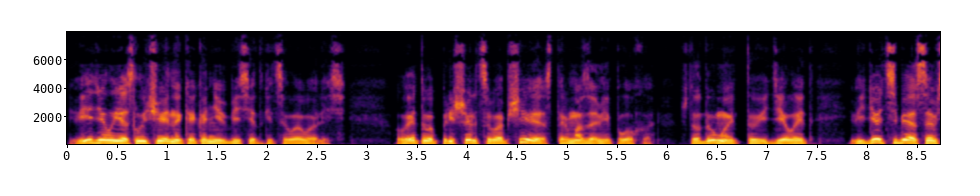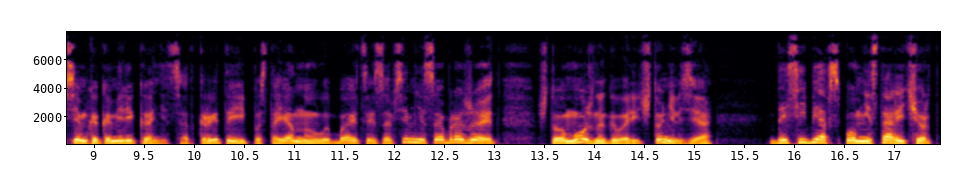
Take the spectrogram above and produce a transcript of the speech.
Видел я случайно, как они в беседке целовались. У этого пришельца вообще с тормозами плохо. Что думает, то и делает. Ведет себя совсем как американец, открытый, постоянно улыбается и совсем не соображает, что можно говорить, что нельзя. «Да себя вспомни, старый черт!»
